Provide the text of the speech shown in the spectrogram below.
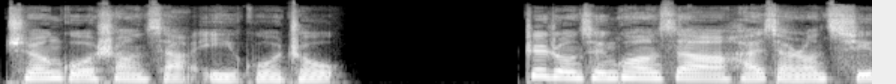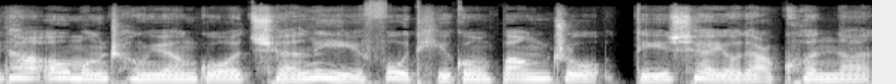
全国上下一锅粥。这种情况下，还想让其他欧盟成员国全力以赴提供帮助，的确有点困难。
